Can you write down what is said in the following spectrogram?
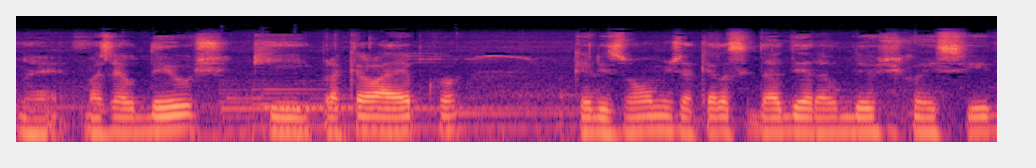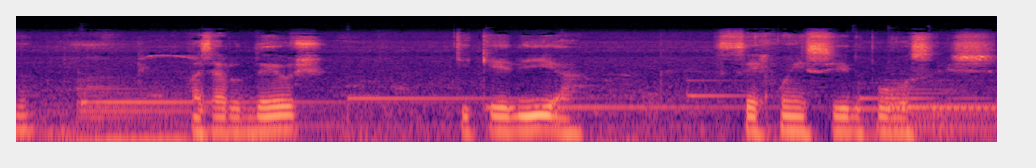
Né? Mas é o Deus que, para aquela época, aqueles homens daquela cidade era o Deus desconhecido, mas era o Deus que queria ser conhecido por vocês.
